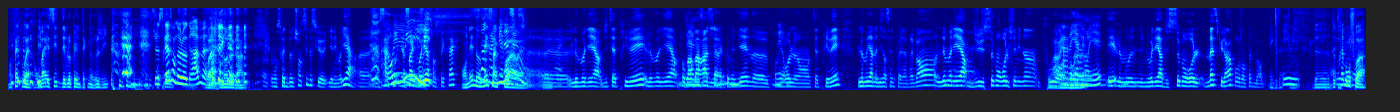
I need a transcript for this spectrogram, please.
En fait, ouais, on va essayer de développer une technologie. Je serai en hologramme. Voilà, hologramme. On, on souhaite bonne chance aussi parce qu'il y a les Molières. Euh, il y a cinq, Ah oui, il y a cinq oui. Molières sur le spectacle. On est nommé Cinq cinq fois. ouais. Euh, Le Molière du théâtre privé, le Molière pour De Barbara de la comédienne, euh, premier rôle en théâtre privé, le Molière de la mise en scène pour Hélène Bréban, le Molière Ouais. du second rôle féminin pour Ariane. Mourier. et le, Mo- le Molière du second rôle masculin pour Jean-Paul Borde. Exact. Et oui. De, de Et très bons choix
